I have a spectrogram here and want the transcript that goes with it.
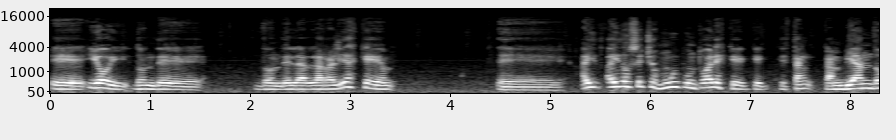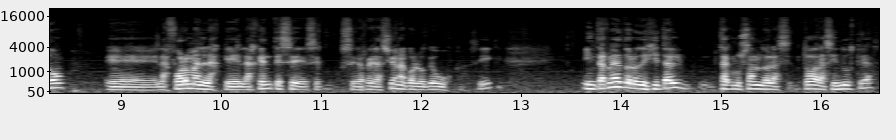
eh, y hoy donde donde la, realidad es que eh, hay, hay dos hechos muy puntuales que, están cambiando la forma en la que la gente se, se- relaciona con lo que busca. ¿sí? Internet o lo digital está cruzando todas las industrias.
